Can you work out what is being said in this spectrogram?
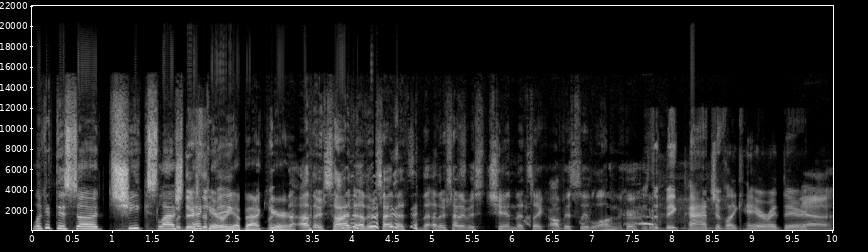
look at this uh, cheek slash neck the big- area back here. the other side, the other side that's the other side of his chin that's like obviously longer. There's a big patch of like hair right there, Yeah.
